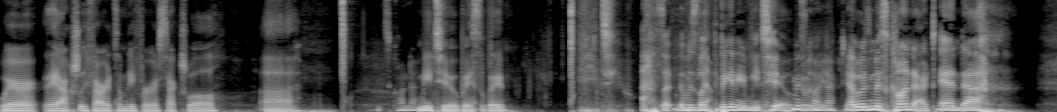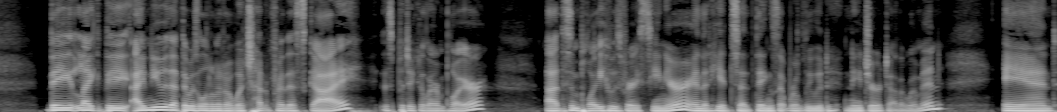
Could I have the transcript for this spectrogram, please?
where they actually fired somebody for sexual uh, Misconduct. me too, basically. Me too. So it was like the beginning of Me Too. Misconduct. Yeah. It was misconduct, and uh, they like they. I knew that there was a little bit of a witch hunt for this guy, this particular employer, uh, this employee who was very senior, and that he had said things that were lewd nature to other women, and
